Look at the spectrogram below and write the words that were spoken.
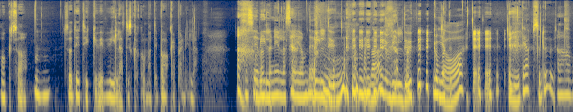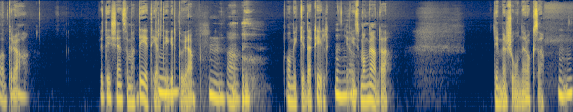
Också. Mm. Så det tycker vi, vi vill att du ska komma tillbaka Pernilla. Vi får se vad Vill- Pernilla säger om det. Vill du? Va? vill du? Ja, det vill det absolut. Ja, vad bra. För det känns som att det är ett helt eget program. Mm. Ja. Och mycket därtill. Mm. Det finns många andra dimensioner också. Mm.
